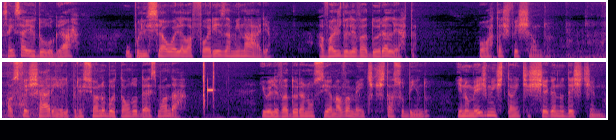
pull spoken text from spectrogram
Sem sair do lugar, o policial olha lá fora e examina a área. A voz do elevador alerta: portas fechando. Ao se fecharem, ele pressiona o botão do décimo andar. E o elevador anuncia novamente que está subindo, e no mesmo instante chega no destino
